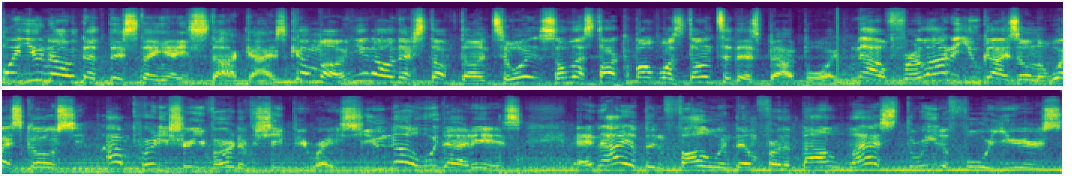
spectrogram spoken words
But you know that this thing ain't stock, guys. Come on, you know there's stuff done to it. So let's talk about what's done to this bad boy. Now, for a lot of you guys on the West Coast, I'm pretty sure you've heard of Sheepey Race. You know who that is. And I have been following them for about last three to four years,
